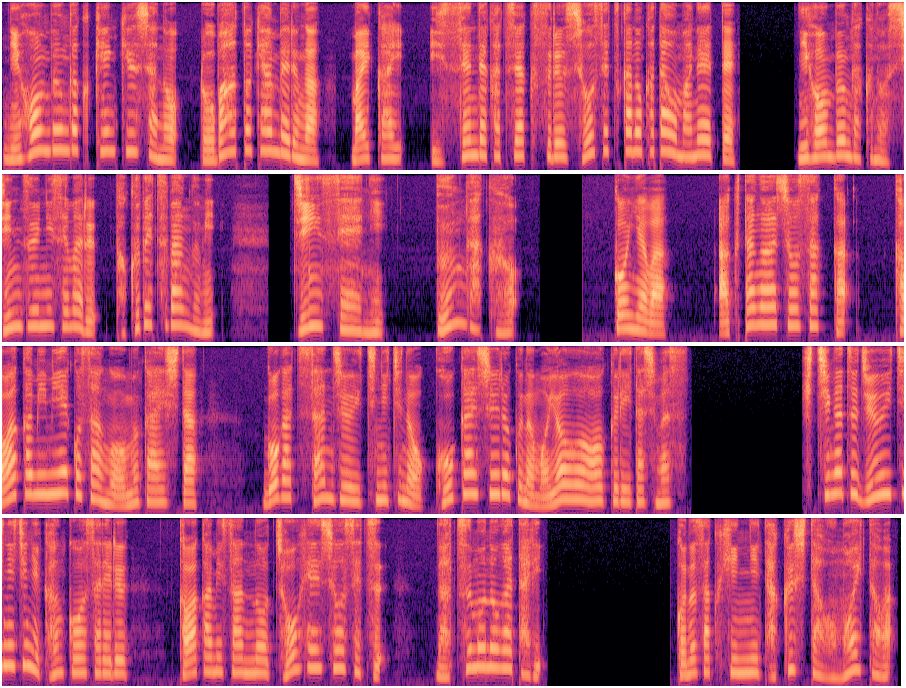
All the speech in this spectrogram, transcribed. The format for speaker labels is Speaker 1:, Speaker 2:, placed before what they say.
Speaker 1: 日本文学研究者のロバート・キャンベルが毎回一戦で活躍する小説家の方を招いて日本文学の真髄に迫る特別番組人生に文学を。今夜は芥川賞作家川上美恵子さんをお迎えした5月31日の公開収録の模様をお送りいたします。7月11日に刊行される川上さんの長編小説夏物語。この作品に託した思いとは？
